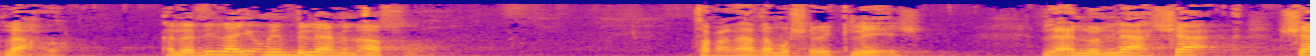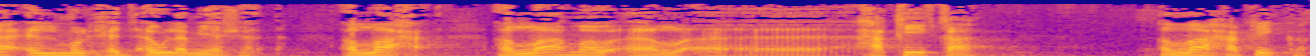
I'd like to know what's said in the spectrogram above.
لحظة الذي لا يؤمن بالله من أصله. طبعا هذا مشرك ليش؟ لأنه الله شاء شاء الملحد أو لم يشاء. الله الله حقيقة. الله حقيقة.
